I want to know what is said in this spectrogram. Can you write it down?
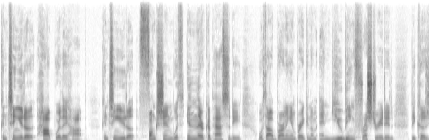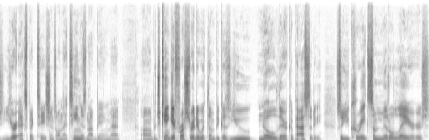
continue to hop where they hop, continue to function within their capacity without burning and breaking them, and you being frustrated because your expectations on that team is not being met. Uh, but you can't get frustrated with them because you know their capacity. So you create some middle layers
